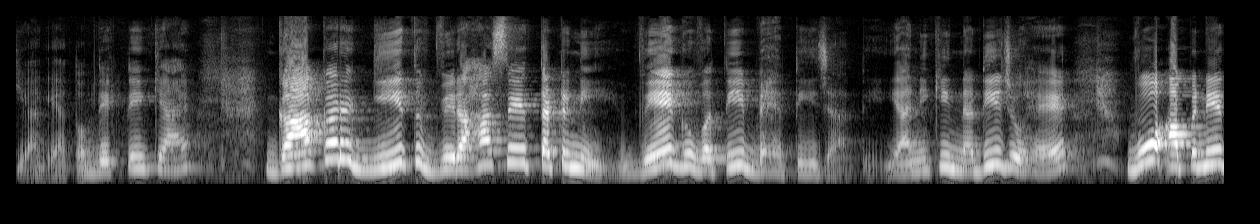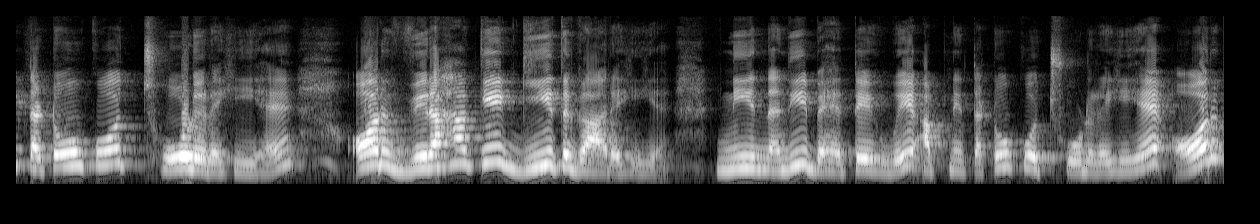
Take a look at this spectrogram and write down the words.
किया गया। तो अब देखते हैं क्या है। गाकर गीत विरह से तटनी, वेगवती बहती जाती। यानी कि नदी जो है, वो अपने तटों को छोड़ रही है और विरह के गीत गा रही है। नदी बहते हुए अपने तटों को छोड़ रही है और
